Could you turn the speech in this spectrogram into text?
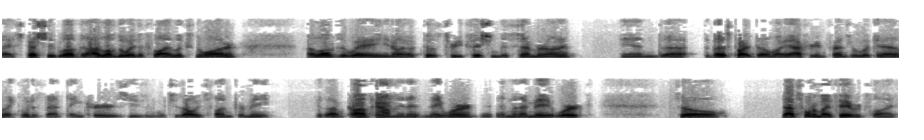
I especially loved it. I love the way the fly looks in the water. I love the way you know I hooked those three fish in December on it. And uh, the best part though, my African friends were looking at it like, "What is that thing Currier's using?" Which is always fun for me because I'm confident in it, and they weren't. And then I made it work. So that's one of my favorite flies.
